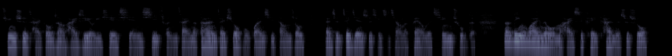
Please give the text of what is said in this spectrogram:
军事采购上还是有一些嫌隙存在。那当然在修补关系当中，但是这件事情是讲得非常的清楚的。那另外呢，我们还是可以看的是说。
